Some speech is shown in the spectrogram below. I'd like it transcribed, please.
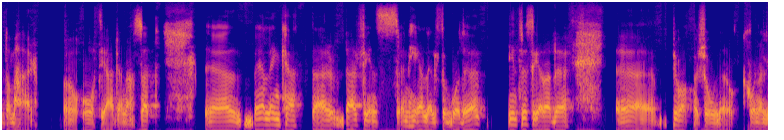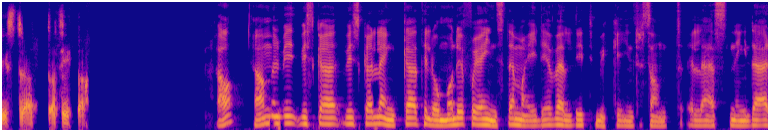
de här åtgärderna. Så att eh, Bellingcat, där, där finns en hel del för både intresserade eh, privatpersoner och journalister att, att hitta. Ja, Ja, men vi, vi, ska, vi ska länka till dem och det får jag instämma i. Det är väldigt mycket intressant läsning där.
